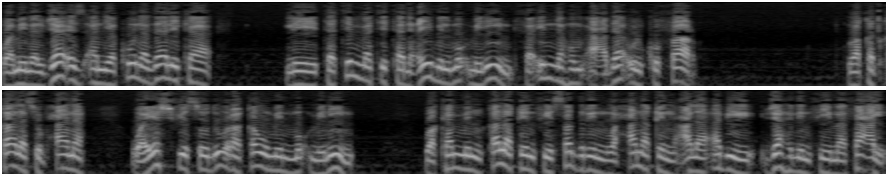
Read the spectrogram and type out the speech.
ومن الجائز أن يكون ذلك لتتمة تنعيم المؤمنين فإنهم أعداء الكفار. وقد قال سبحانه ويشفي صدور قوم مؤمنين وكم من قلق في صدر وحنق على أبي جهل فيما فعل.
